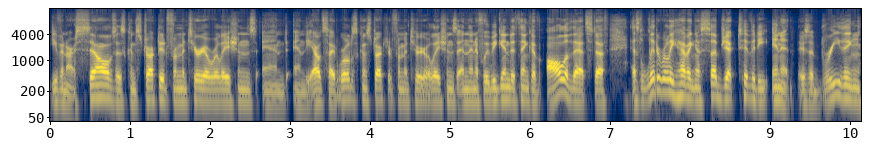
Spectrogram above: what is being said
even ourselves, as constructed from material relations, and, and the outside world is constructed from material relations. And then if we begin to think of all of that stuff as literally having a subjectivity in it, there's a breathing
